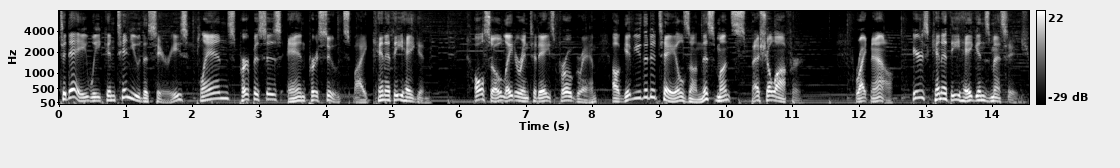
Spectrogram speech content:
Today we continue the series Plans, Purposes, and Pursuits by Kenneth E. Hagin. Also, later in today's program, I'll give you the details on this month's special offer. Right now, here's Kenneth E. Hagin's message.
